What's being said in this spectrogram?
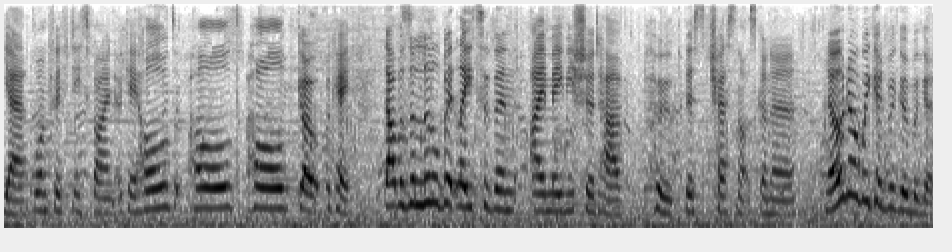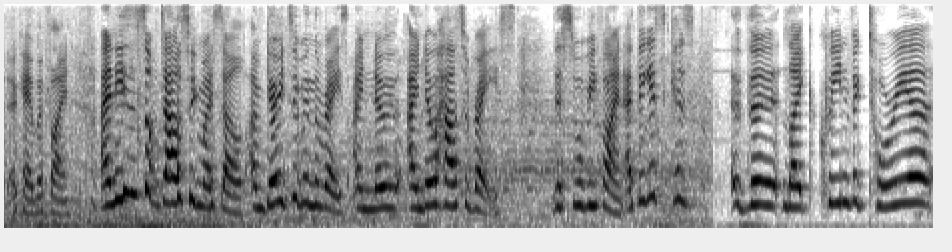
Yeah, 150 is fine. Okay, hold, hold, hold, go. Okay, that was a little bit later than I maybe should have. Poop, this chestnut's gonna... No, no, we're good, we're good, we're good. Okay, we're fine. I need to stop doubting myself. I'm going to win the race. I know, I know how to race. This will be fine. I think it's because the, like, Queen Victoria...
